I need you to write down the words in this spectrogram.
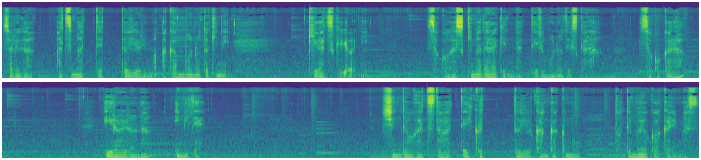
それが集まってというよりも赤ん坊の時に気が付くようにそこが隙間だらけになっているものですからそこからいろいろな意味で振動が伝わっていくという感覚もとてもよくわかります。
